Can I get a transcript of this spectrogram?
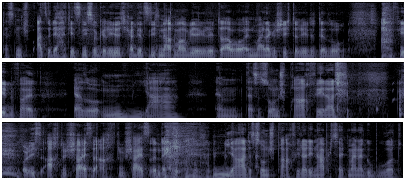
das ist ein, Sp also der hat jetzt nicht so geredet, ich kann jetzt nicht nachmachen, wie er geredet hat, aber in meiner Geschichte redet der so. Auf jeden Fall. Er so, mm, ja, ähm, das ist so ein Sprachfehler. Und ich so, ach du Scheiße, ach du Scheiße. Und er so, mm, ja, das ist so ein Sprachfehler, den habe ich seit meiner Geburt.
